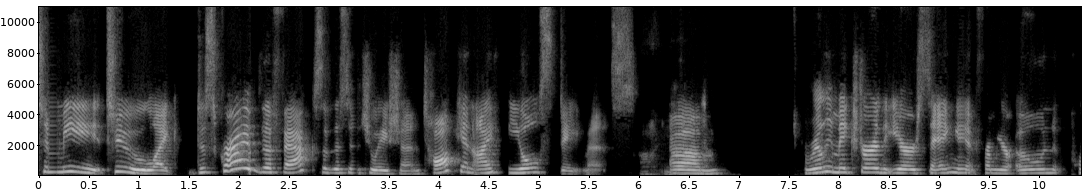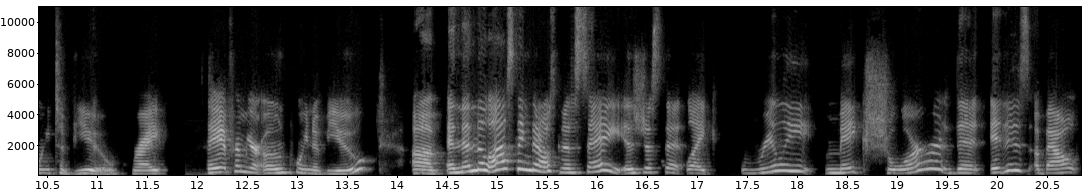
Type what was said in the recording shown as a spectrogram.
to me, too, like describe the facts of the situation, talk and I feel statements. Oh, yeah, um, yeah. Really make sure that you're saying it from your own point of view, right? Say it from your own point of view. Um, and then the last thing that I was going to say is just that, like, really make sure that it is about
